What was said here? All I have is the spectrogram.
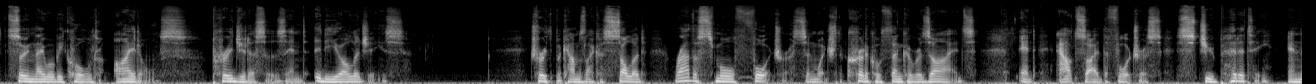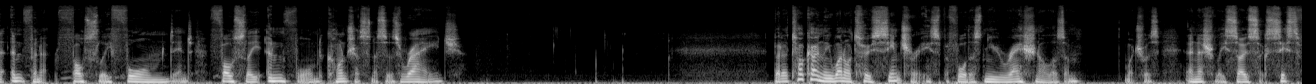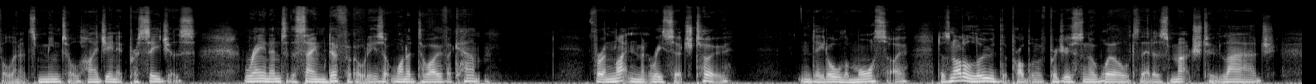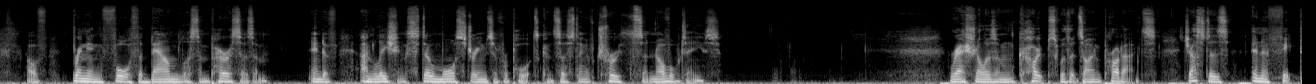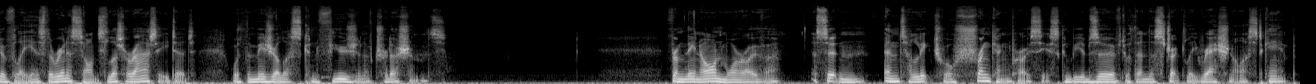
Soon they will be called idols, prejudices, and ideologies. Truth becomes like a solid, rather small fortress in which the critical thinker resides, and outside the fortress, stupidity and the infinite falsely formed and falsely informed consciousnesses rage. But it took only one or two centuries before this new rationalism, which was initially so successful in its mental hygienic procedures, ran into the same difficulties it wanted to overcome. For Enlightenment research, too, indeed all the more so, does not elude the problem of producing a world that is much too large, of bringing forth a boundless empiricism, and of unleashing still more streams of reports consisting of truths and novelties. Rationalism copes with its own products just as ineffectively as the Renaissance literati did with the measureless confusion of traditions. From then on, moreover, a certain intellectual shrinking process can be observed within the strictly rationalist camp.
